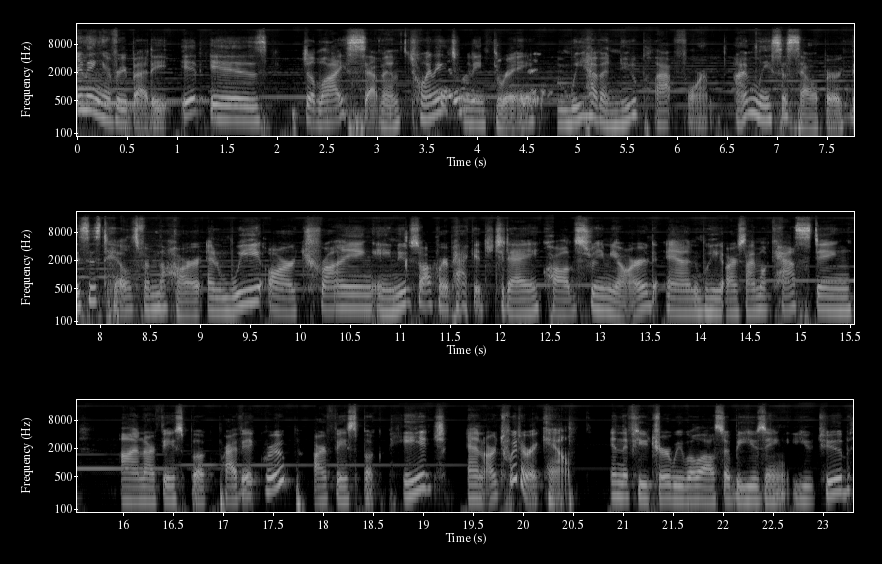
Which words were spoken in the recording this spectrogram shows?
Morning, everybody. It is July 7th, 2023. We have a new platform. I'm Lisa Salberg. This is Tales from the Heart, and we are trying a new software package today called StreamYard, and we are simulcasting on our Facebook private group, our Facebook page, and our Twitter account. In the future, we will also be using YouTube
